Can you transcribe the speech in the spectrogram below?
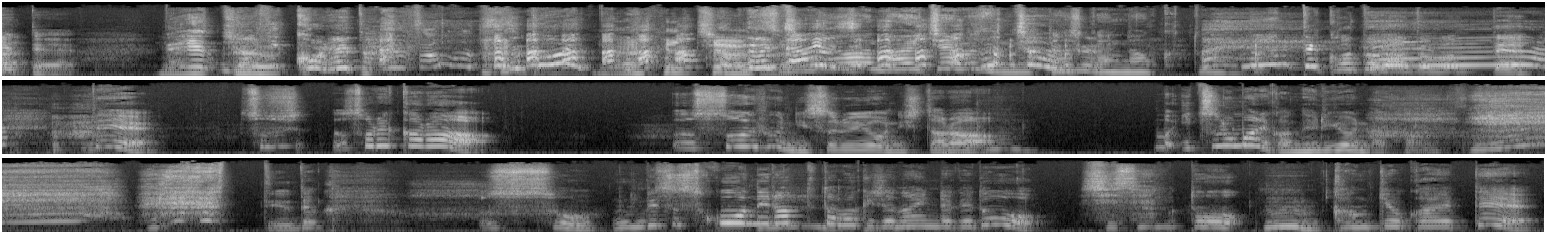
寝てて「え泣いちゃう。何これ?」って泣いちゃう。それは泣いちゃいますよね。確かに泣くと。ってことだと思って。でそしそれからそういうふうにするようにしたら、ん。まあ、いつの間にか寝るようになったんです。えー、っていう。でそう。別にそこを狙ってたわけじゃないんだけど、自然と。うん。環境変えて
